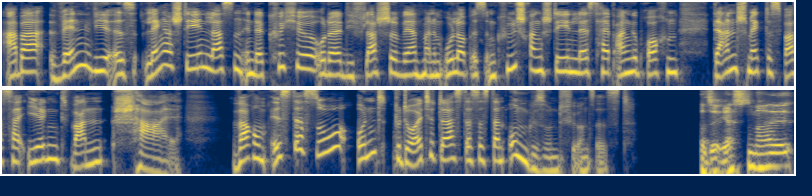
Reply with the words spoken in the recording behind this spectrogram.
Aber wenn wir es länger stehen lassen in der Küche oder die Flasche, während man im Urlaub ist, im Kühlschrank stehen lässt, halb angebrochen, dann schmeckt das Wasser irgendwann schal. Warum ist das so und bedeutet das, dass es dann ungesund für uns ist? Also erstmal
